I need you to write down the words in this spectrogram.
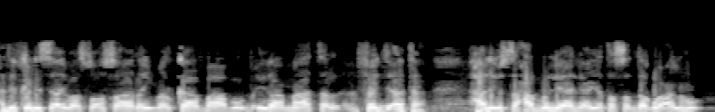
حديث مرقا باب إذا مات فجأة هل يستحب لاهل أن يتصدقوا عنه؟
